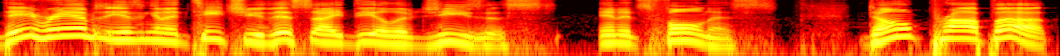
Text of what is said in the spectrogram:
Dave Ramsey isn't going to teach you this ideal of Jesus in its fullness. Don't prop up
